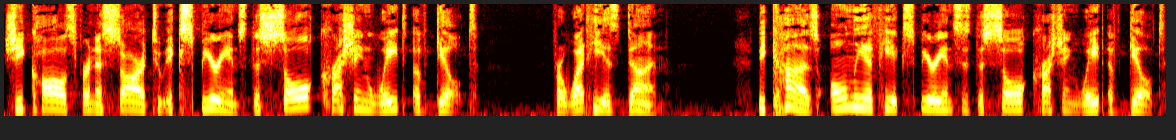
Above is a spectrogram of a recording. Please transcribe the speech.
she calls for Nassar to experience the soul crushing weight of guilt for what he has done because only if he experiences the soul crushing weight of guilt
